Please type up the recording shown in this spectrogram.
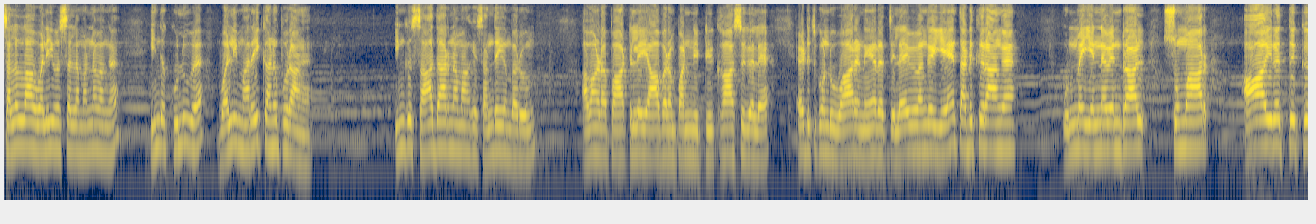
சல்லல்லாஹ் அலைஹி மன்னவங்க இந்த குழுவை வழிமறைக்கு அனுப்புகிறாங்க இங்கு சாதாரணமாக சந்தேகம் வரும். அவங்களோட பாட்டில் வியாபாரம் பண்ணிட்டு காசுகளை எடுத்துக்கொண்டு வார நேரத்தில் இவங்க ஏன் தடுக்கிறாங்க? உண்மை என்னவென்றால் சுமார் ஆயிரத்துக்கு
